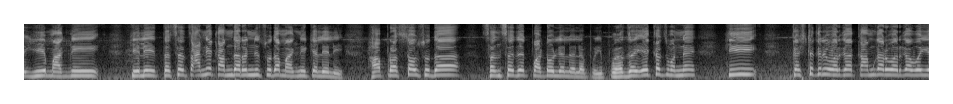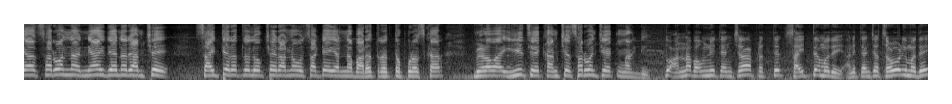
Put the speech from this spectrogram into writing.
ही मागणी केली. तसंच अनेक आमदारांनीसुद्धा मागणी केलेली. हा प्रस्तावसुद्धा संसदेत पाठवलेला माझं एकच म्हणणं आहे की कष्टकरी वर्ग कामगार वर्ग व या सर्वांना न्याय देणारे आमचे साहित्यरत्न लोकशाहीर अण्णाभाऊ साठे यांना भारतरत्न पुरस्कार मिळावा हीच एक आमच्या सर्वांची एक मागणी. तो अण्णाभाऊंनी त्यांच्या प्रत्येक साहित्यामध्ये आणि त्यांच्या चळवळीमध्ये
